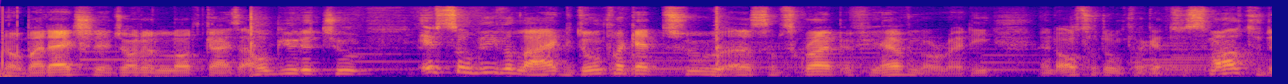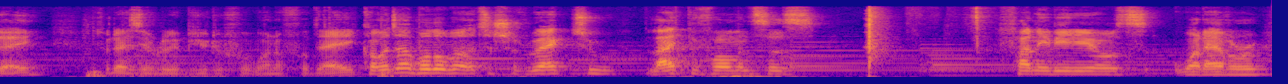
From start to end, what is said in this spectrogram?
No, but I actually enjoyed it a lot, guys. I hope you did too. If so, leave a like. Don't forget to uh, subscribe if you haven't already. And also don't forget to smile today. Today's a really beautiful, wonderful day. Comment down below what you should react to. Live performances, funny videos, whatever.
